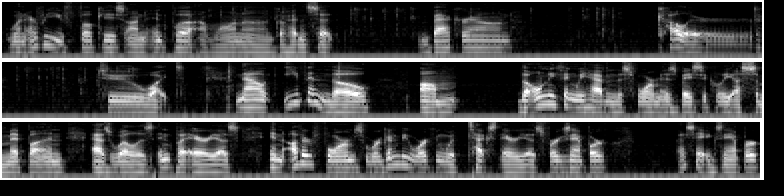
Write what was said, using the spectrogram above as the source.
Whenever you focus on input, I want to go ahead and set background color to white. Now, even though um, the only thing we have in this form is basically a submit button as well as input areas. In other forms, we're going to be working with text areas. For example, I say example,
